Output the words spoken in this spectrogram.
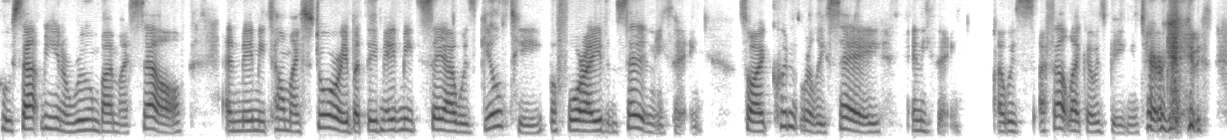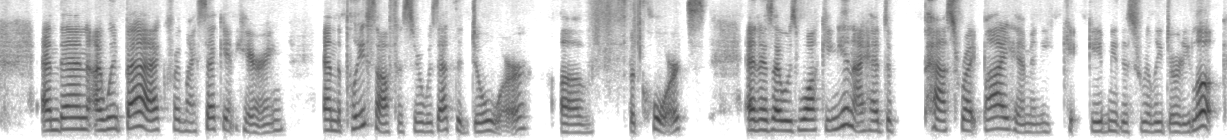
who sat me in a room by myself and made me tell my story, but they made me say I was guilty before I even said anything. So I couldn't really say anything. I was, I felt like I was being interrogated. And then I went back for my second hearing and the police officer was at the door of the courts. And as I was walking in, I had to pass right by him and he gave me this really dirty look.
